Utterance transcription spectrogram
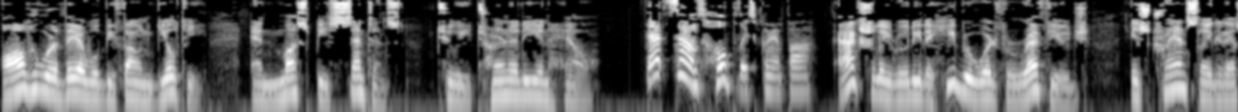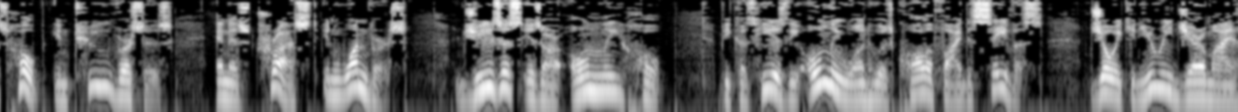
All who were there will be found guilty and must be sentenced to eternity in hell. That sounds hopeless, Grandpa. Actually, Rudy, the Hebrew word for refuge is translated as hope in two verses and as trust in one verse. Jesus is our only hope because he is the only one who is qualified to save us. Joey, can you read Jeremiah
